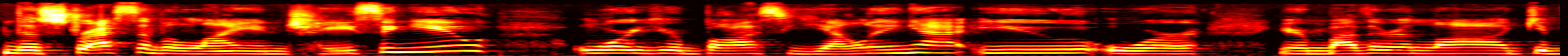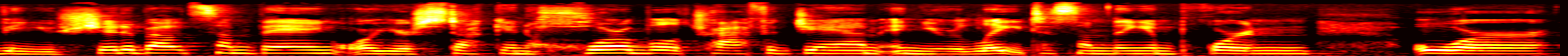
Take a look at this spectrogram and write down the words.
the stress of a lion chasing you or your boss yelling at you or your mother-in-law giving you shit about something or you're stuck in horrible traffic jam and you're late to something important or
